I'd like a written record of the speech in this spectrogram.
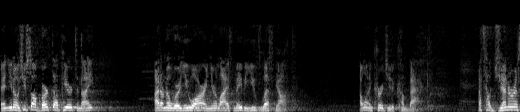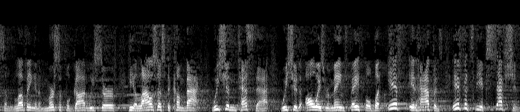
And you know, as you saw Bertha up here tonight, I don't know where you are in your life. Maybe you've left God. I want to encourage you to come back. That's how generous and loving and a merciful God we serve. He allows us to come back. We shouldn't test that. We should always remain faithful. But if it happens, if it's the exception,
